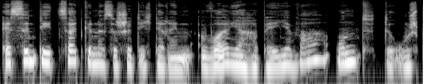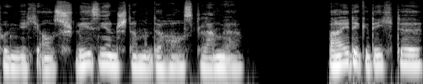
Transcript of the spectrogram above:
Es sind die zeitgenössische Dichterin Wolja Hapejewa und der ursprünglich aus Schlesien stammende Horst Lange. Beide Gedichte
